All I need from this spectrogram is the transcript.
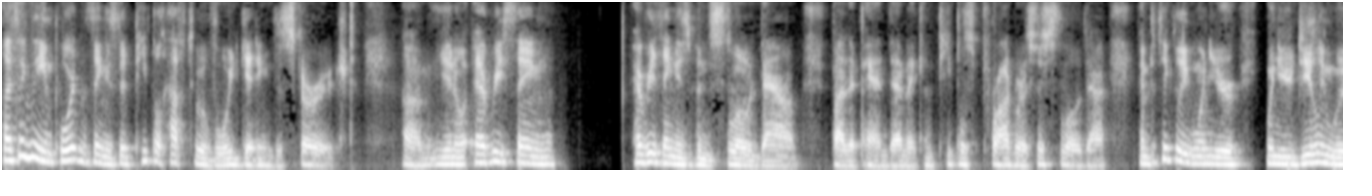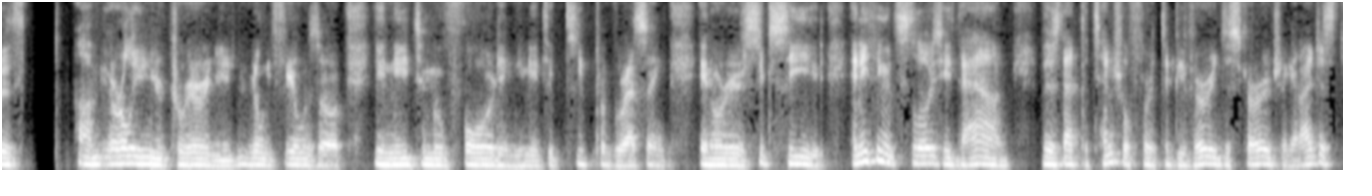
I think the important thing is that people have to avoid getting discouraged. Um, you know, everything everything has been slowed down by the pandemic and people's progress has slowed down and particularly when you're when you're dealing with um, early in your career and you really feel as though you need to move forward and you need to keep progressing in order to succeed. Anything that slows you down, there's that potential for it to be very discouraging. And I just,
